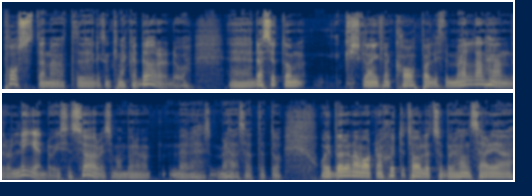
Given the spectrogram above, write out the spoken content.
posten att eh, liksom knacka dörr då. Eh, dessutom skulle han ju kunna kapa lite mellanhänder och led då i sin service om man börjar med, med, det, här, med det här sättet. Då. Och i början av 1870-talet så började, han sälja,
